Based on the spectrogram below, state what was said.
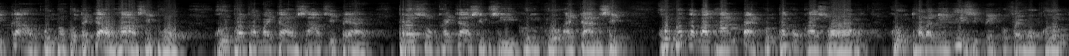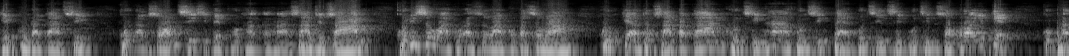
39 คุณพระพุทธเจ้า 56 คุณพระธรรมเจ้า 38 ประสงค์ข้าเจ้า 14 คุณครูอาจารย์ 10 คุณพระกรรมฐาน 8 คุณพระคงคา2คุณธรณี 21 คุณไฟ6คุณลม7คุณอากาศ 10 คุณอักษร 41คุณขักกระ33คุณนิสวาคุณอัศวาคุณปัสสวาคุณแก้วทั้งสามประการ คุณศินห้าคุณศินแปดคุณศินสิบคุณศินสองร้อยยี่สิบเจ็ดคุณพระ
